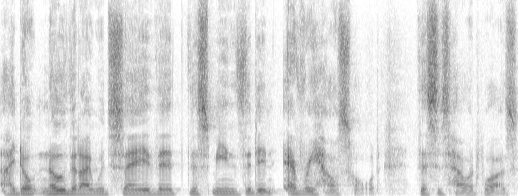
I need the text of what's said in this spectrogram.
I don't know that I would say that this means that in every household, this is how it was.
